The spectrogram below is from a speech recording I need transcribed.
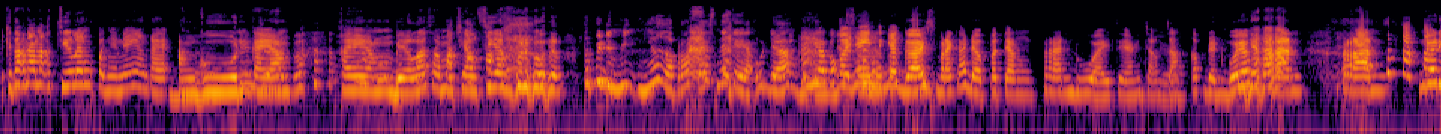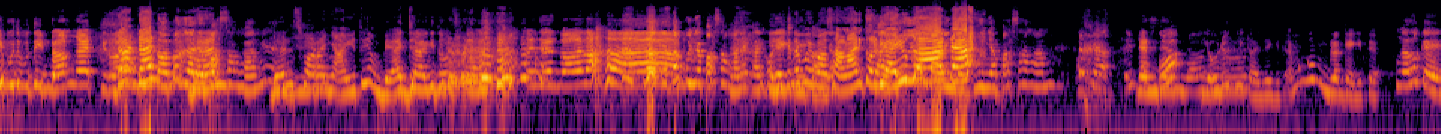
kita kan anak kecil yang pengennya yang kayak anggun, kayak yang kayak yang Bella sama Chelsea yang bener-bener tapi demi Nia nggak protesnya kayak udah gitu. Iya pokoknya intinya guys mereka dapet yang peran dua itu yang cakep-cakep dan gue yang peran peran. Nggak dibutuh-butuhin banget gitu. Dan- dan ditambah gak ada dan- pasangannya dan anjir. suaranya Ayu tuh yang B aja gitu. Kayak jahat banget. Lah kita punya pasangannya kan? Kalau Iya, di kita punya pasangan, kalau Si di Ayu tuh yang nggak paling ada. nggak punya pasangan. Dan gue ya udah gue itu aja gitu. Emang gue bilang kayak gitu ya? Enggak lo kayak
